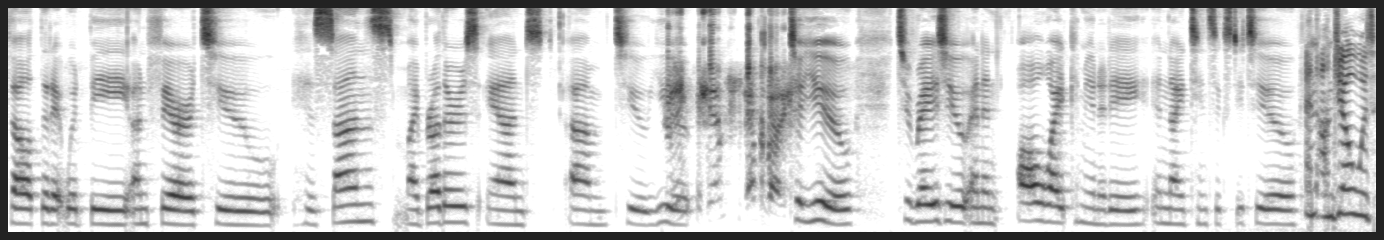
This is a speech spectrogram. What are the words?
felt that it would be unfair to his sons, my brothers, and um, to you, Him, everybody. to you, to raise you in an all-white community in 1962. And Angel was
